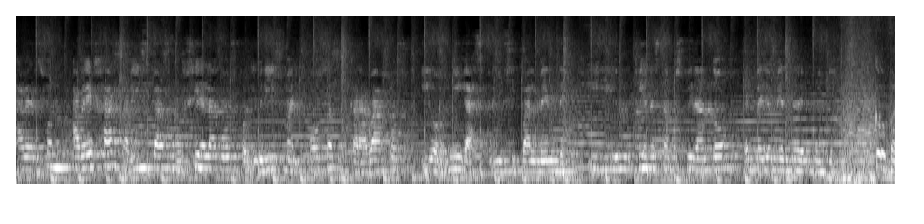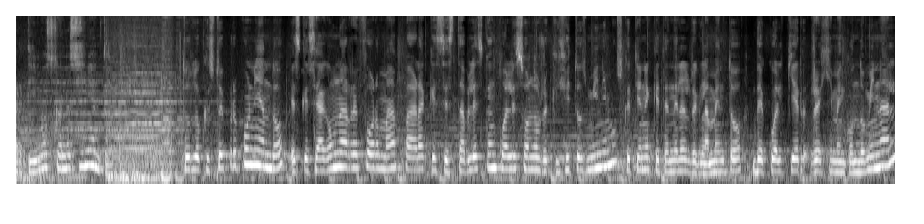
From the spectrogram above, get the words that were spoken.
a ver, son abejas, avispas, murciélagos, colibrís, mariposas, escarabajos y hormigas principalmente. Y quién estamos cuidando el medio ambiente del mundo. Compartimos conocimiento. Entonces lo que estoy proponiendo es que se haga una reforma para que se establezcan cuáles son los requisitos mínimos que tiene que tener el reglamento de cualquier régimen condominal,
